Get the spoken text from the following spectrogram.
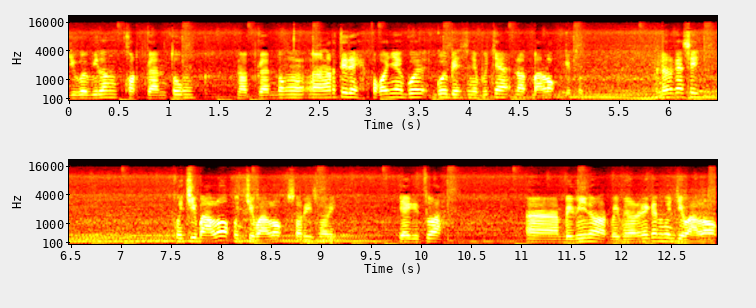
juga bilang chord gantung not gantung nggak ngerti deh. Pokoknya gue gue biasa nyebutnya not balok gitu. Bener gak sih? Kunci balok kunci balok. Sorry sorry. Ya gitulah. Uh, B minor. B minor ini kan kunci balok.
